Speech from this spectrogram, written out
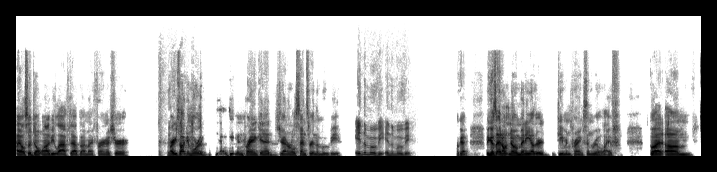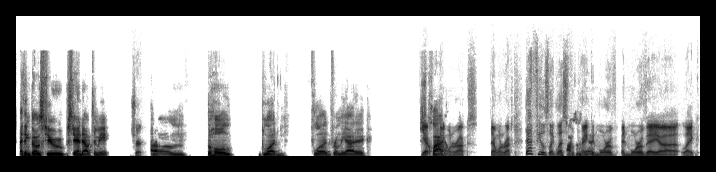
I also don't want to be laughed at by my furniture. Are you talking more demon prank in a general sense or in the movie? in the movie in the movie Okay. Because I don't know many other demon pranks in real life. But um I think those two stand out to me. sure Um the whole blood flood from the attic. Yeah that one rocks that one rocks that feels like less of a prank band. and more of and more of a uh like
